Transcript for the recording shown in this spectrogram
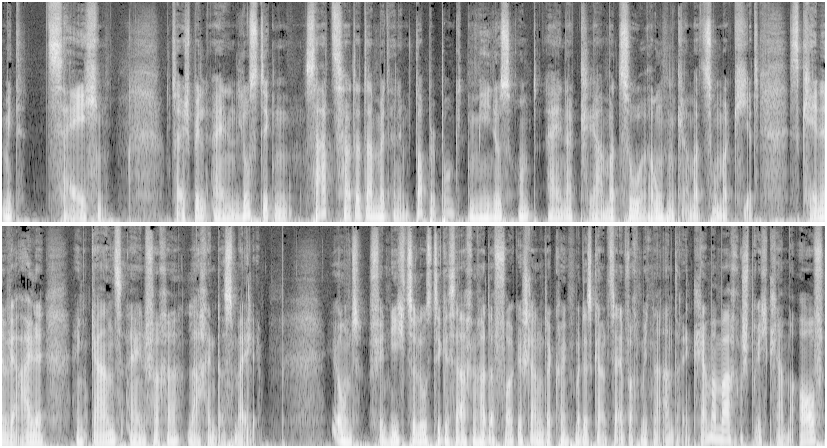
mit Zeichen. Zum Beispiel einen lustigen Satz hat er dann mit einem Doppelpunkt, Minus und einer Klammer zu, runden Klammer zu markiert. Das kennen wir alle, ein ganz einfacher lachender Smiley. Und für nicht so lustige Sachen hat er vorgeschlagen, da könnte man das Ganze einfach mit einer anderen Klammer machen, sprich Klammer auf.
